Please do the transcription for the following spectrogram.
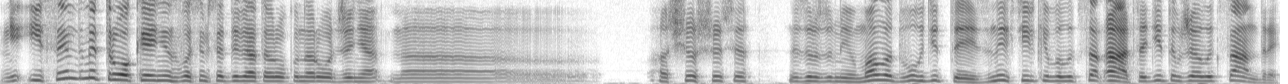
І, і син Дмитро Кенінг 89 року народження. А, а що, щось не зрозумів. Мало двох дітей. З них тільки в Олександрі. А, це діти вже Олександри.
